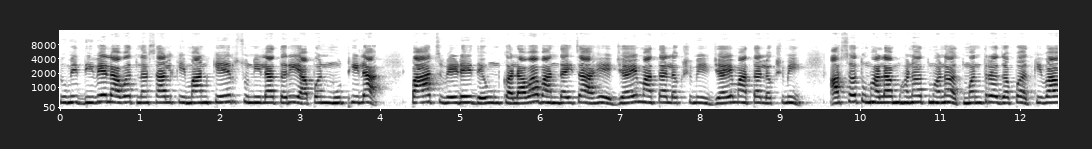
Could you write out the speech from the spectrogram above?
तुम्ही दिवे लावत नसाल किमान केर सुनीला तरी आपण मुठीला पाच वेडे देऊन कलावा बांधायचा आहे. जय माता लक्ष्मी जय माता लक्ष्मी असं तुम्हाला म्हणत म्हणत मंत्र जपत किंवा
